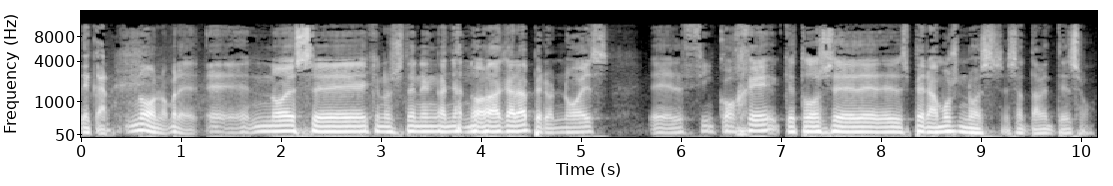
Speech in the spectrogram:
De cara. No, no, hombre, eh, no es eh, que nos estén engañando a la cara, pero no es el 5G que todos eh, esperamos, no es exactamente eso.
